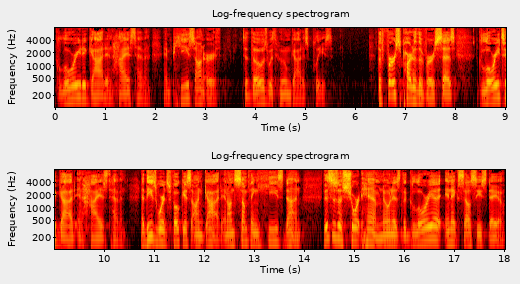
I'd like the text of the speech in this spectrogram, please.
Glory to God in highest heaven, and peace on earth to those with whom God is pleased. The first part of the verse says, Glory to God in highest heaven. Now, these words focus on God and on something He's done. This is a short hymn known as the Gloria in Excelsis Deo.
